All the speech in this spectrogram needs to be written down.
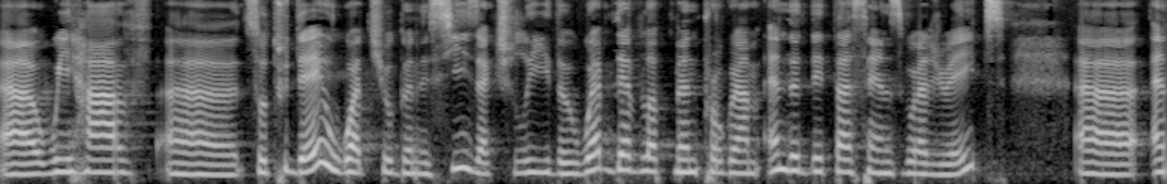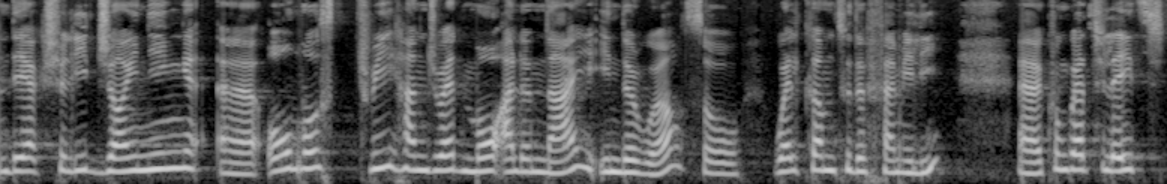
Uh, we have, uh, so today what you're going to see is actually the web development program and the data science graduates. Uh, and they're actually joining uh, almost 300 more alumni in the world. So welcome to the family. Uh, congratulations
